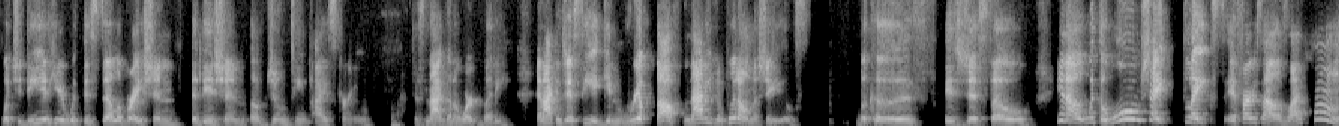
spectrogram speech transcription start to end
what you did here with this celebration edition of Juneteenth ice cream. It's not gonna work, buddy and I can just see it getting ripped off, not even put on the shelves because it's just so, you know, with the womb shaped flakes. At first, I was like, hmm.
